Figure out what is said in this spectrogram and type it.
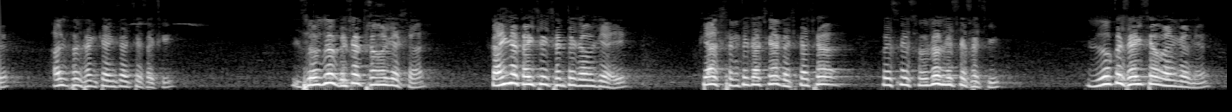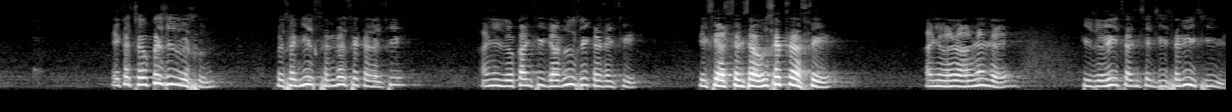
अल्पसंख्याकांच्यासाठी. जो जो घटक समाजाचा काही ना काहीतरी संकटामध्ये आहे त्या संकटाच्या घटकाचा प्रश्न सोडवण्याच्यासाठी लोकशाहीच्या मार्गाने एका चौकशीत बसून प्रसंगी संघर्ष करायची आणि लोकांची जागृती करायची याची अत्यंत आवश्यकता असते. आणि मला आनंद आहे की जोही आणि त्यांची सगळी टीम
